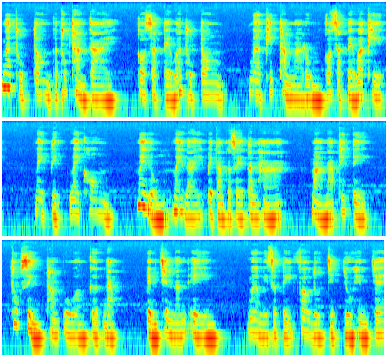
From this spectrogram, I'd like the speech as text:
เมื่อถูกต้องกระทบทางกาย ก็สักแต่ว่าถูกต้อง เมื่อคิดธรรมารมก็สักแต่ว่าคิด ไม่ติดไม่คล้อง ไม่หลงไม่ไหลไปตามกระแสตัณหา มานะทิฏฐิทุกสิ่งทั้งปวงเกิดดับ เป็นเช่นนั้นเอง เมื่อมีสติเฝ้าดูจิตอยู่เห็นแจ้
